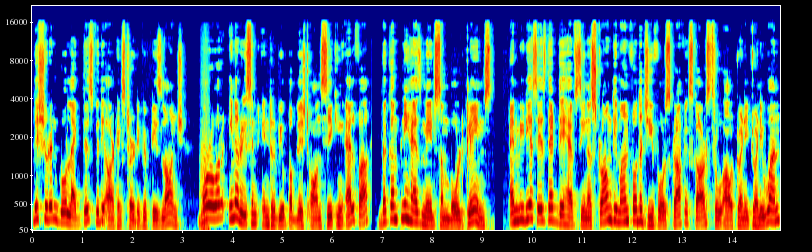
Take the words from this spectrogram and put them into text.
this shouldn't go like this with the RTX 3050's launch. Moreover, in a recent interview published on Seeking Alpha, the company has made some bold claims. Nvidia says that they have seen a strong demand for the GeForce graphics cards throughout 2021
